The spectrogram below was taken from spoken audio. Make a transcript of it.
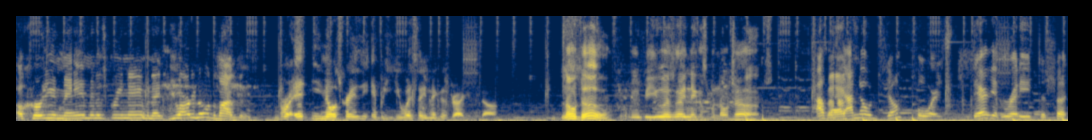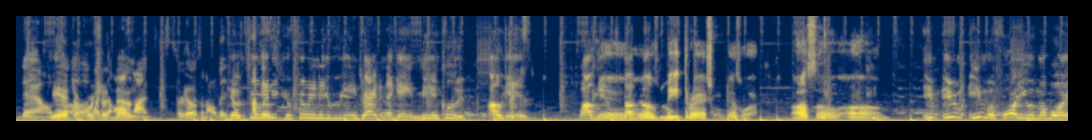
a Korean name and a screen name, and then you already know what the vibes is. Bro, it, you know what's crazy? It be USA niggas dragging me, dog. No, duh. It'd be USA niggas with no jobs. I was gonna say, I know Jump Force, they're getting ready to shut down. Yeah, the, Jump uh, like shutting the down. online servers and all that. Because too I many, because too many niggas is getting dragged in that game, me included. I was getting, well, I was getting Yeah, stuck it up. was me thrashing. That's why. Also, um, Even, even even before you was my boy,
